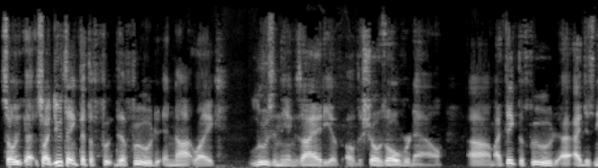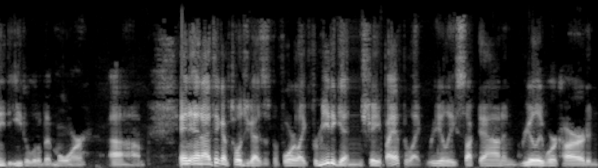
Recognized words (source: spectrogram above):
so so I do think that the food, the food, and not like losing the anxiety of, of the show's over now. Um, I think the food, I, I just need to eat a little bit more. Um, and, and I think I've told you guys this before, like for me to get in shape, I have to like really suck down and really work hard and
